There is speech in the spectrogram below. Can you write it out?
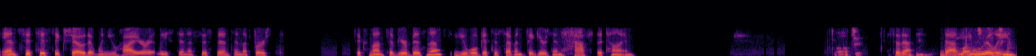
and statistics show that when you hire at least an assistant in the first six months of your business, you will get to seven figures in half the time. It. So that's hmm. that's alliance really of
